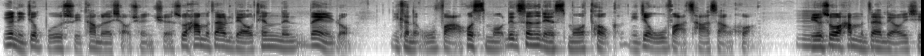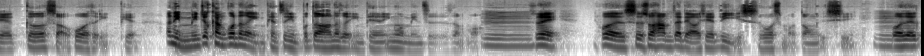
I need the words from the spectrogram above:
因为你就不是属于他们的小圈圈，所以他们在聊天的内容，你可能无法或 small，甚至连 small talk 你就无法插上话。比如说他们在聊一些歌手或者是影片，那、你明明就看过那个影片，自己不知道那个影片的英文名字是什么，嗯，所以或者是说他们在聊一些历史或什么东西，嗯或者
